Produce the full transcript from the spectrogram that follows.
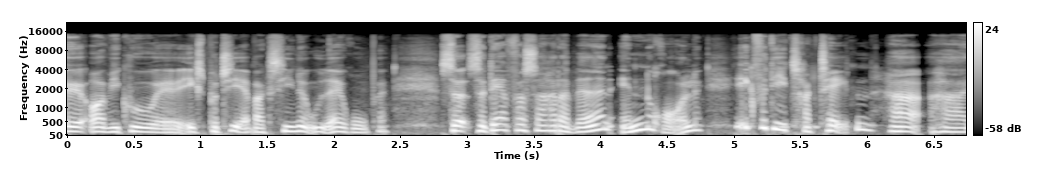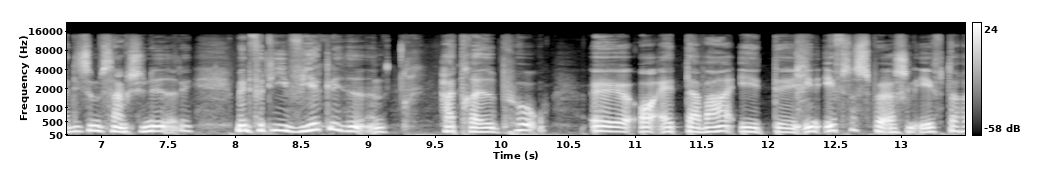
øh, og vi kunne øh, eksportere vacciner ud af Europa. Så, så derfor så har der været en anden rolle. Ikke fordi traktaten har, har ligesom sanktioneret det, men fordi virkeligheden har drevet på øh, og at der var et, øh, en efterspørgsel efter,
